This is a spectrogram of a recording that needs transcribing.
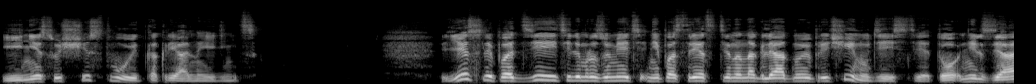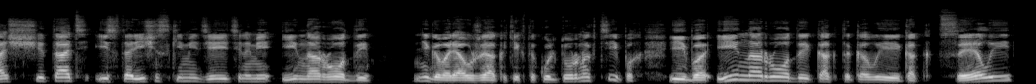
и не существует как реальная единица. Если под деятелем разуметь непосредственно наглядную причину действия, то нельзя считать историческими деятелями и народы, не говоря уже о каких-то культурных типах, ибо и народы, как таковые, как целые,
